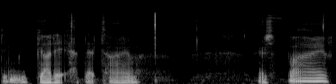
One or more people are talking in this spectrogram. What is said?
didn't gut it at that time. There's five.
